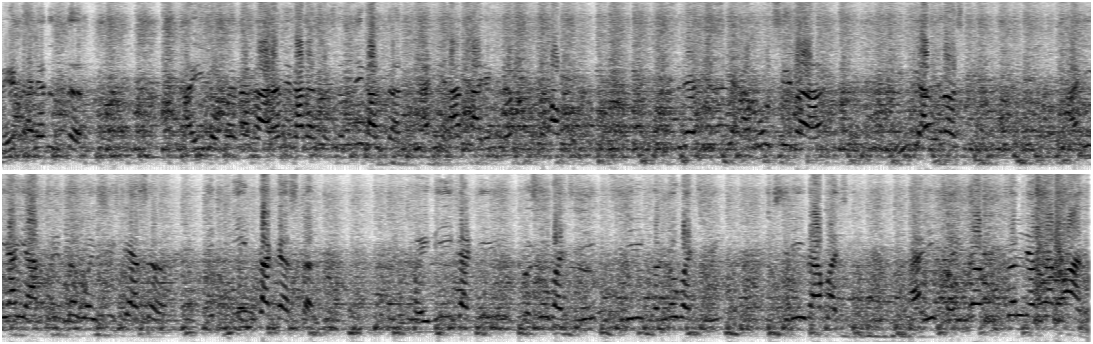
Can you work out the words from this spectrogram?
भेट झाल्यानंतर काही लोकांना गाळाने घालायचं असेल ते घालतात आणि हा कार्यक्रम दुसऱ्या दिवशी अमोसेला ही यात्रा असते. आणि या यात्रेचं वैशिष्ट्य असं की तीन काठ्या असतात. पहिली काठी बसोबाची दुसरी खंडोबाची तिसरी रामाची. आणि पहिलं उचलण्याचा मान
